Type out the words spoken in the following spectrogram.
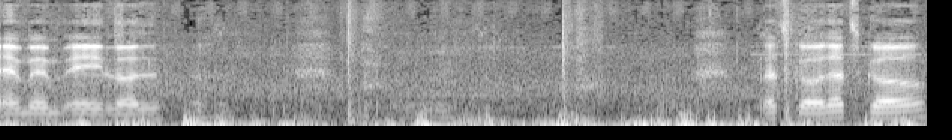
MMA lol. let's go, let's go.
